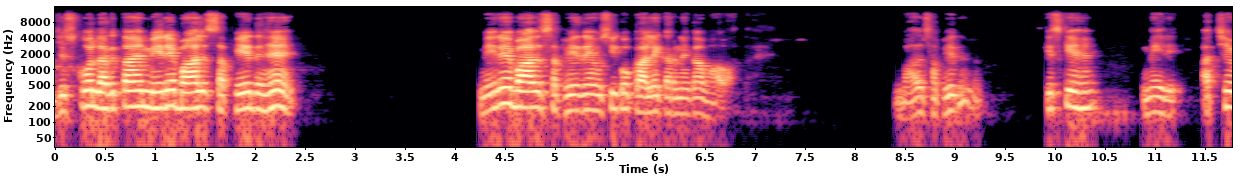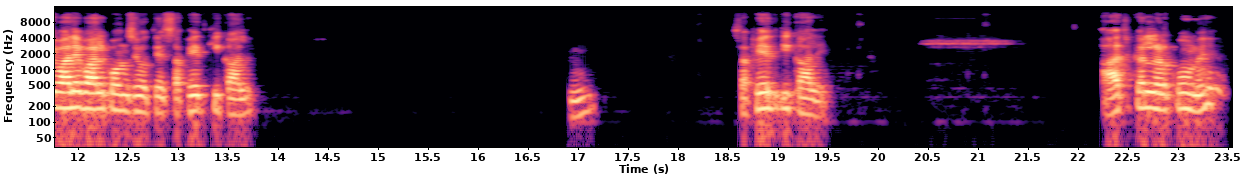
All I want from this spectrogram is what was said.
जिसको लगता है मेरे बाल सफ़ेद हैं, मेरे बाल सफ़ेद हैं, उसी को काले करने का भाव आता है। बाल सफ़ेद है ना? किसके हैं? मेरे। अच्छे वाले बाल कौन से होते हैं? सफ़ेद की काले। हम्म? सफ़ेद की काले। आजकल लड़कों में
